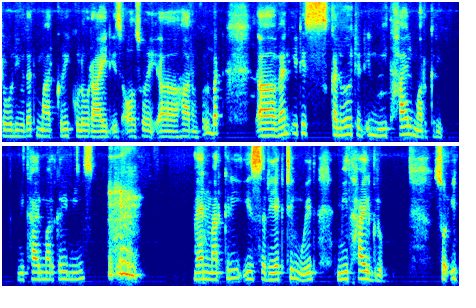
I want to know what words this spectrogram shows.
told you that mercury chloride is also uh, harmful, but uh, when it is converted in methyl mercury, methyl mercury means when mercury is reacting with methyl group, so it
